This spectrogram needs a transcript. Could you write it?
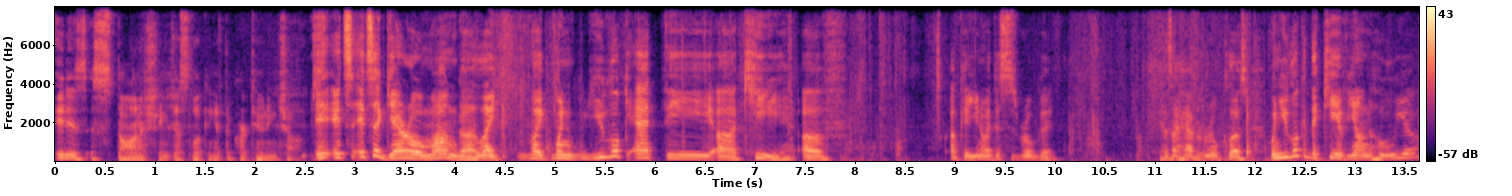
it is astonishing just looking at the cartooning chops. It's it's a Garo manga. Like like when you look at the uh, key of, okay, you know what? This is real good because I have it real close. When you look at the key of Young Julio,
